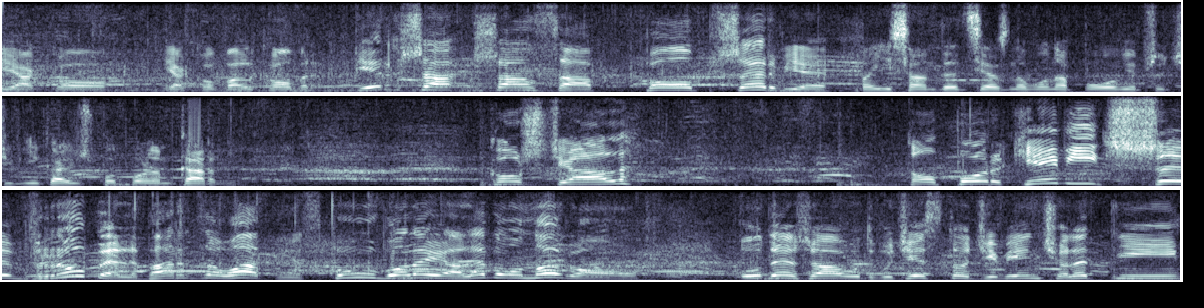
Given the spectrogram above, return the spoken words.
jako, jako walkowy. Pierwsza szansa po przerwie. No i Sandecja znowu na połowie przeciwnika już pod polem karnym. Kościal. Toporkiewicz, Wrubel bardzo ładnie z półwoleja lewą nogą uderzał 29-letni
